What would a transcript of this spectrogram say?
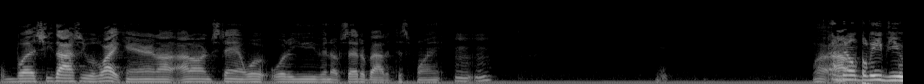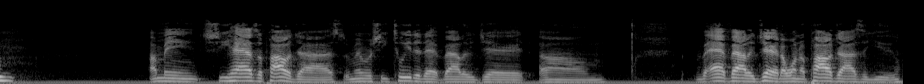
But she thought she was white, Karen. I, I don't understand. What What are you even upset about at this point? Mm-mm. Well, I don't believe you. I mean, she has apologized. Remember, she tweeted at Valerie Jarrett, um, at Valerie Jarrett, I want to apologize to you.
